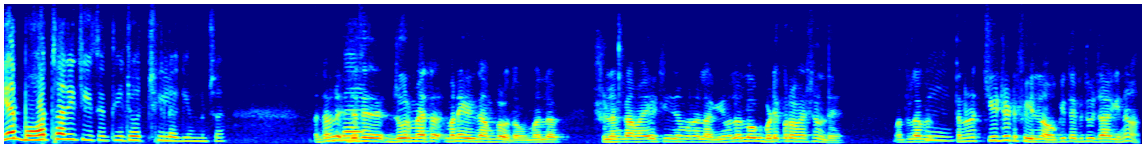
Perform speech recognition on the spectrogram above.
यार बहुत सारी चीज़ें थी जो अच्छी लगी मुझे। अच्छा मतलब मैं जैसे जो मैं तो मैंने एग्जांपल होता हूँ मतलब श्रीलंका में एक चीज़ मुझे लगी मतलब लोग बड़े प्रोफेशनल थे। मतलब हम्म। तना चीटेड फील ना हो कि तभी तू जाएगी ना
